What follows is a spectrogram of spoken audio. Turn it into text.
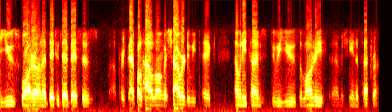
use water on a day-to-day basis. For example, how long a shower do we take? How many times do we use the laundry machine, etc.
